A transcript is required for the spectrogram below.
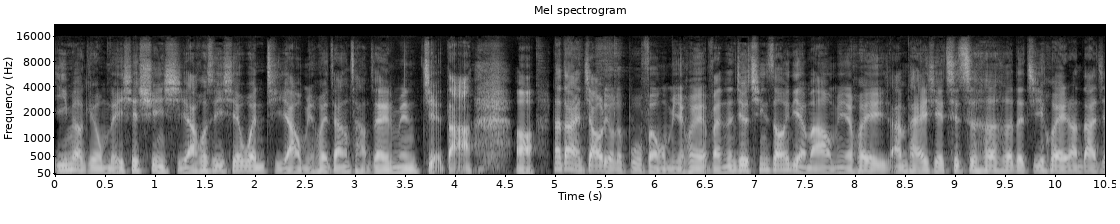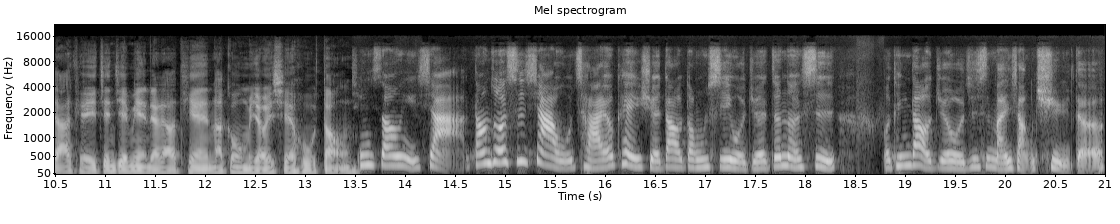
email 给我们的一些讯息啊，或是一些问题啊，我们也会当场在那边解答、哦。那当然交流的部分，我们也会，反正就轻松一点嘛，我们也会安排一些吃吃喝喝的机会，让大家可以见见面、聊聊天，然后跟我们有一些互动，轻松一下，当做是下午茶，又可以学到东西，我觉得真的是。我听到，我觉得我就是蛮想去的，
